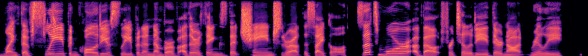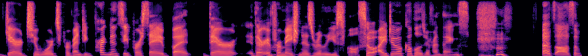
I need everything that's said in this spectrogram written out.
length of sleep and quality of sleep and a number of other things that change throughout the cycle. So that's more about fertility. They're not really geared towards preventing pregnancy per se, but their their information is really useful. So I do a couple of different things. That's awesome.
